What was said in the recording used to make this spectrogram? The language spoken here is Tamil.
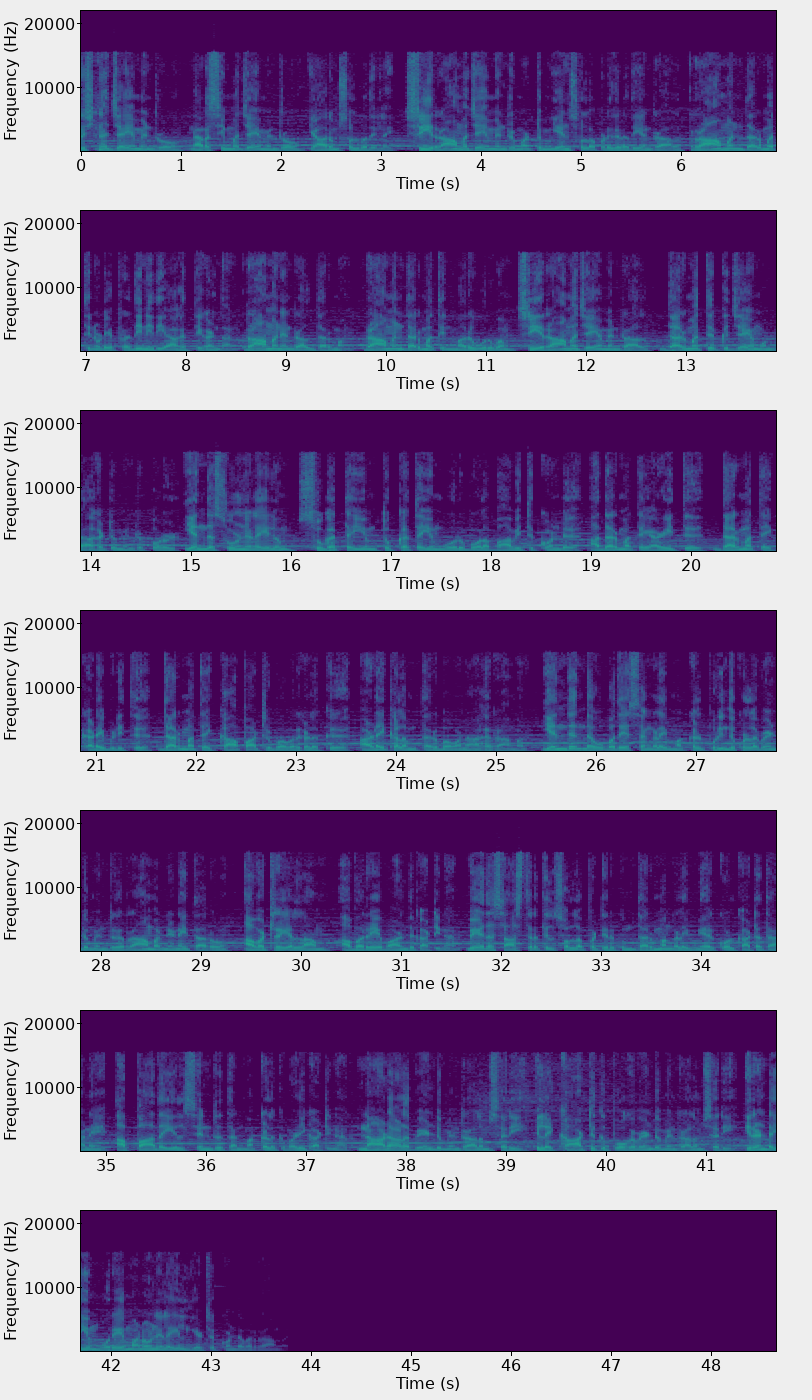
கிருஷ்ண ஜெயம் என்றோ நரசிம்ம ஜெயம் என்றோ யாரும் சொல்வதில்லை. ஸ்ரீ ராம ஜெயம் என்று மட்டும் ஏன் சொல்லப்படுகிறது என்றால் ராமன் தர்மத்தினுடைய பிரதிநிதியாக திகழ்ந்தான். ராமன் என்றால் தர்மம். ராமன் தர்மத்தின் மறு உருவம் ஸ்ரீ ராம ஜெயம் என்றால் தர்மத்திற்கு ஜெயம் உண்டாகட்டும் என்று பொருள். எந்த சூழ்நிலையிலும் சுகத்தையும் துக்கத்தையும் ஒருபோல பாவித்துக் கொண்டு அதர்மத்தை அழித்து தர்மத்தை கடைபிடித்து தர்மத்தை காப்பாற்றுபவர்களுக்கு அடைக்கலம் தருபவனாக ராமர். எந்தெந்த உபதேசங்களை மக்கள் புரிந்து கொள்ள வேண்டும் என்று ராமர் நினைத்தாரோ அவற்றை எல்லாம் அவரே வாழ்ந்து காட்டினார். வேத சாஸ்திரத்தில் சொல்லப்பட்டிருக்கும் தர்மங்களை மேற்கோள் காட்டத்தானே அப்பாதையில் சென்று தன் மக்களுக்கு வழிகாட்டினார். நாடாள வேண்டும் என்றாலும் சரி இல்லை காட்டுக்கு போக வேண்டும் என்றாலும் சரி இரண்டையும் ஒரே மனோநிலையில் ஏற்றுக்கொண்டவர் ராமர்.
